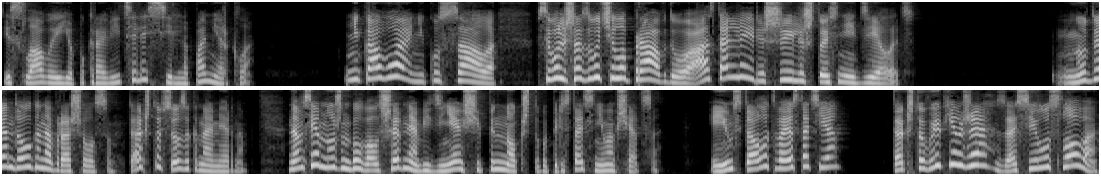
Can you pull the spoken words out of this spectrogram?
и слава ее покровителя сильно померкла. «Никого я не кусала, всего лишь озвучила правду, а остальные решили, что с ней делать». Ну, Дэн долго напрашивался, так что все закономерно. Нам всем нужен был волшебный объединяющий пинок, чтобы перестать с ним общаться. И им стала твоя статья. Так что выпьем же за силу слова.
